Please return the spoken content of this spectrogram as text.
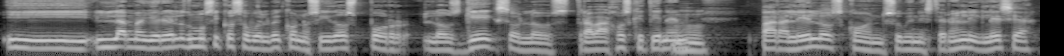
Y la mayoría de los músicos se vuelven conocidos por los gigs o los trabajos que tienen paralelos con su ministerio en la iglesia.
